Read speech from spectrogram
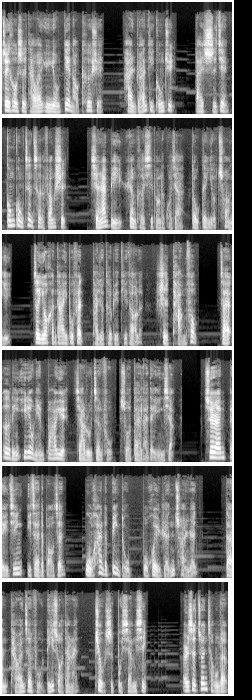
最后是台湾运用电脑科学和软体工具来实践公共政策的方式，显然比任何西方的国家都更有创意。这有很大一部分，他就特别提到了是唐凤。在二零一六年八月加入政府所带来的影响，虽然北京一再的保证武汉的病毒不会人传人，但台湾政府理所当然就是不相信，而是遵从了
